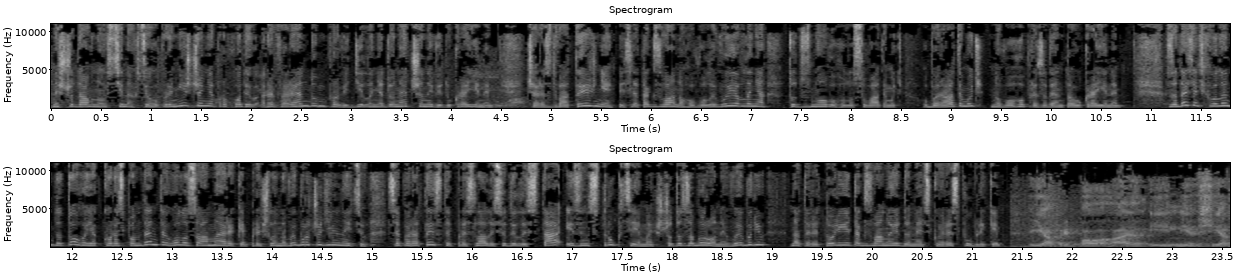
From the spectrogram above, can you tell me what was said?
Нещодавно у стінах цього приміщення проходив референдум про відділення Донеччини від України. Через два тижні після так званого волевиявлення тут знову голосуватимуть, обиратимуть нового президента України. За 10 хвилин до того, як кореспонденти Голосу Америки прийшли на виборчу дільницю, сепаратисти прислали сюди листа із інструкціями щодо заборони виборів на території так званої Донецької республіки. Я предполагаю и имею все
